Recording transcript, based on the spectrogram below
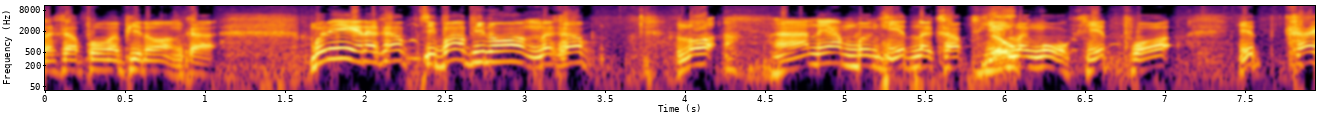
นะครับพ่อแม่พี่น้องค่ะมื้อนี้นะครับสิพาพี่น้องนะครับเลาะหาแหนมเบิ่งเห็ดนะครับเห็ด Nope ละโงกเห็ดเพาะเห็ดไข่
